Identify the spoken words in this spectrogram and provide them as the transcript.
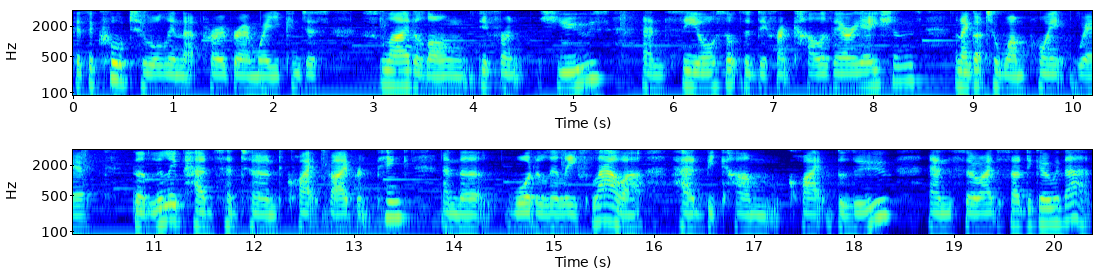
there's a cool tool in that program where you can just slide along different hues and see all sorts of different color variations. And I got to one point where the lily pads had turned quite vibrant pink and the water lily flower had become quite blue, and so I decided to go with that.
